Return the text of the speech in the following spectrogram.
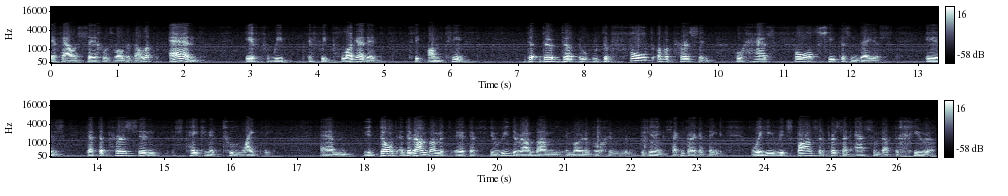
if our seichel is well developed and if we if we plug at it to the umpteenth. The, the, the, the fault of a person who has false shitas and deis is that the person is taking it too lightly. Um, you don't, and the Rambam, it, if you read the Rambam in Nevuchim, the beginning, second paragraph, I think, where he responds to the person that asks him about the chira,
